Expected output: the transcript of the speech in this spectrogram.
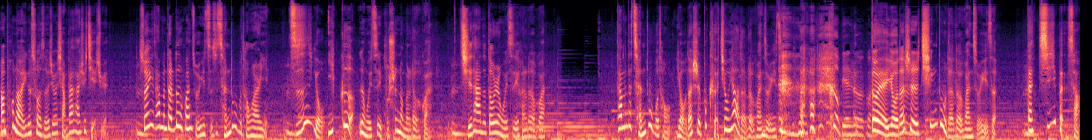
然后碰到一个挫折，就想办法去解决。所以他们的乐观主义只是程度不同而已。只有一个认为自己不是那么乐观，其他的都认为自己很乐观。他们的程度不同，有的是不可救药的乐观主义者，特别乐观；对，有的是轻度的乐观主义者，但基本上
